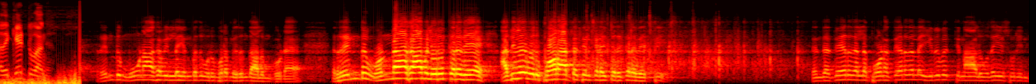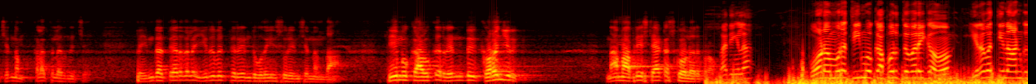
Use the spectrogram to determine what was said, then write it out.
அதை கேட்டு வாங்க. ரெண்டு மூணாகவில்லை என்பது ஒரு புறம் இருந்தாலும் கூட ரெண்டு ஒன்னாகாமல் இருக்கிறதே அதுவே ஒரு போராட்டத்தில் கிடைத்திருக்கிற வெற்றி. இந்த தேர்தலில் போன தேர்தலில் இருபத்தி நாலு உதயசூரியன் சின்னம் களத்தில் இருந்துச்சு. இப்போ இந்த தேர்தலில் இருபத்தி ரெண்டு உதயசூரியன் சின்னம் தான். திமுகவுக்கு ரெண்டு குறைஞ்சிருக்கு. நாம் அப்படியே ஸ்டேட்டஸ் கோவில் இருக்கிறோம். பார்த்தீங்களா போன முறை திமுக பொறுத்த வரைக்கும் இருபத்தி நான்கு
